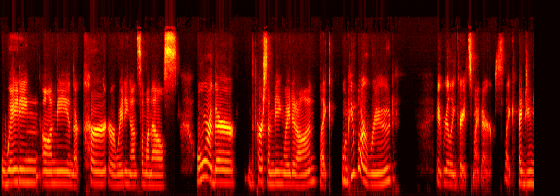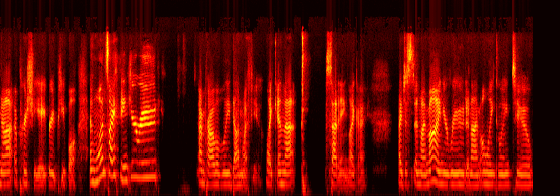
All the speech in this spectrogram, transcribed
waiting on me and they're curt or waiting on someone else or they're the person being waited on. Like when people are rude it really grates my nerves. Like i do not appreciate rude people. And once i think you're rude i'm probably done with you. Like in that setting like i i just in my mind you're rude and i'm only going to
